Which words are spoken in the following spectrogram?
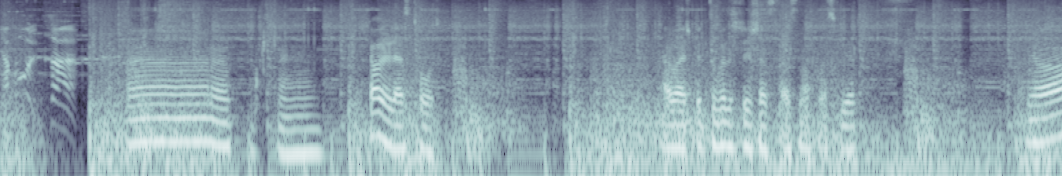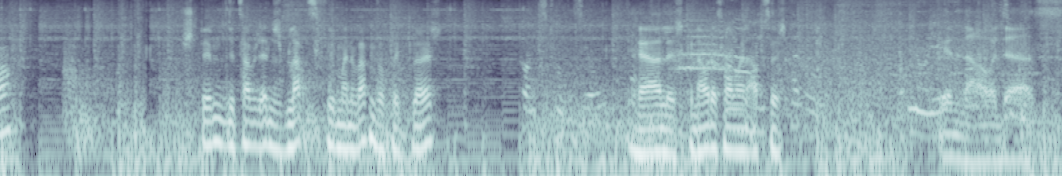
Jawohl, Sir. Äh, ne. Äh. Toll, der ist tot. Aber ich bin zuversichtlich, dass das noch was wird. Ja. Stimmt, jetzt habe ich endlich Platz für meine Waffenfabrik gleich. Herrlich, genau das war meine Absicht. Genau das.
